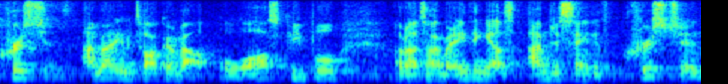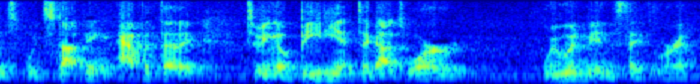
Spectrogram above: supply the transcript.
Christians. I'm not even talking about lost people. I'm not talking about anything else. I'm just saying if Christians would stop being apathetic to being obedient to God's word, we wouldn't be in the state that we're in.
